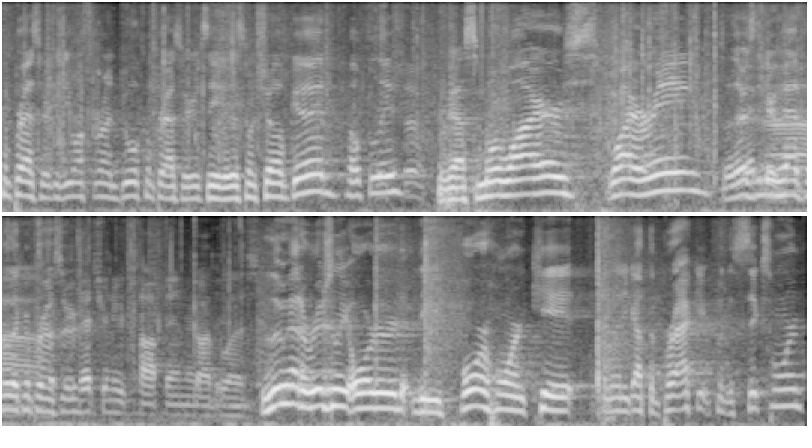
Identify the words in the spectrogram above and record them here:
compressor because he wants to run dual compressors. See, did this one show up good? Hopefully. We got some more wires, wiring. So there's the new head for the uh, compressor. That's your new top end. Right God there. bless. Lou had originally ordered the four horn kit, and then he got the bracket for the six horn.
